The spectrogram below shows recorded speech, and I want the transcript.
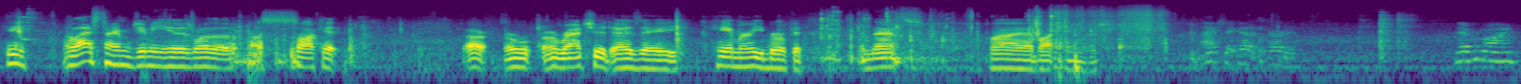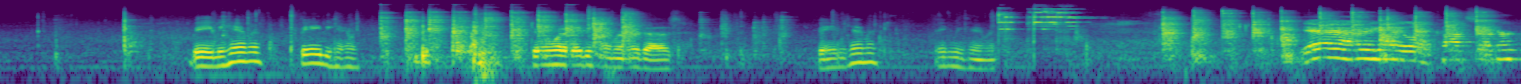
He, the last time Jimmy used one of the a socket or a, a ratchet as a hammer, he broke it, and that's why I bought hammers. Actually, I got it started. Never mind. Baby hammer, baby hammer, doing what a baby hammer does. Baby hammer, baby hammer. Yeah, there you go, you little cocksucker.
